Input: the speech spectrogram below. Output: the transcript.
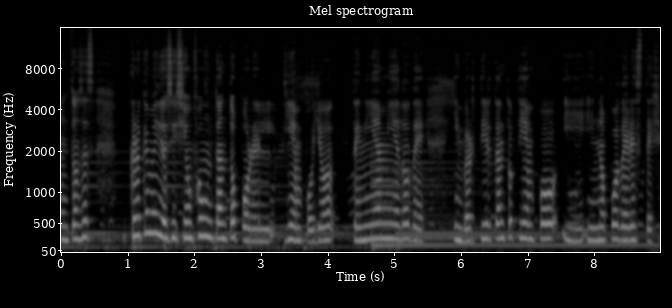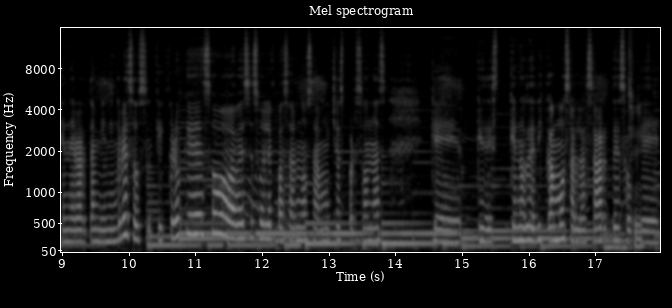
Entonces, creo que mi decisión fue un tanto por el tiempo. Yo tenía miedo de invertir tanto tiempo y, y no poder este, generar también ingresos, que creo que eso a veces suele pasarnos a muchas personas que, que, nos dedicamos a las artes o Sí. que,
